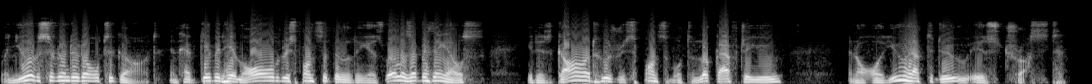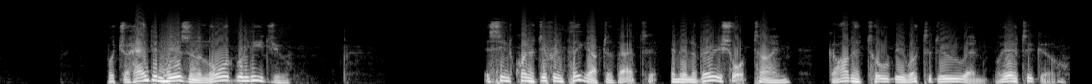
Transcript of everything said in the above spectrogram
When you have surrendered all to God, and have given him all the responsibility as well as everything else, it is God who is responsible to look after you, and all you have to do is trust. Put your hand in his, and the Lord will lead you. It seemed quite a different thing after that, and in a very short time God had told me what to do and where to go.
